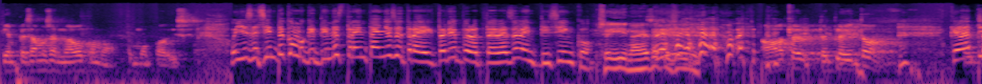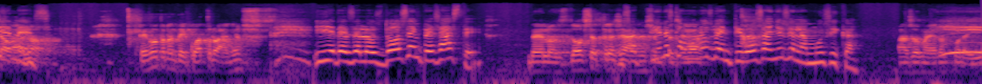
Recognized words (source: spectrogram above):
y empezamos el nuevo como, como códice. Oye, se siente como que tienes 30 años de trayectoria, pero te ves de 25. Sí, la neta que sí. No, estoy, estoy plebito. ¿Qué edad tienes? Tengo 34 años. Y desde los 12 empezaste. De los 12, O 13 sea, años. tienes empecé como a- unos 22 años en la música. Más o menos por ahí.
